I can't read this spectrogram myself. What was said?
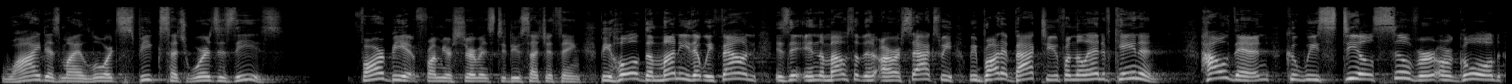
Why does my Lord speak such words as these? Far be it from your servants to do such a thing. Behold, the money that we found is in the mouth of the, our sacks. We, we brought it back to you from the land of Canaan. How then could we steal silver or gold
